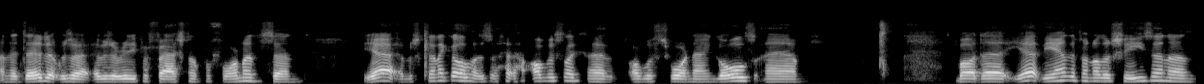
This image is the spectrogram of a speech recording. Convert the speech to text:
and they did. It was a it was a really professional performance. And yeah, it was clinical, as obviously, uh, almost scored nine goals. Um, but uh, yeah, the end of another season, and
